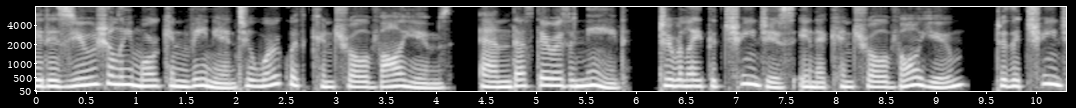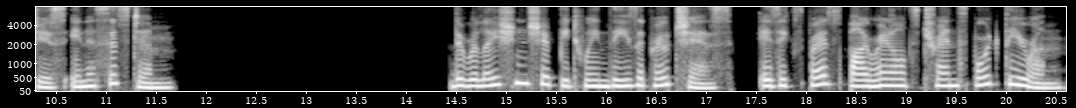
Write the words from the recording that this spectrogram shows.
it is usually more convenient to work with control volumes, and thus there is a need to relate the changes in a control volume to the changes in a system. The relationship between these approaches is expressed by Reynolds transport theorem.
